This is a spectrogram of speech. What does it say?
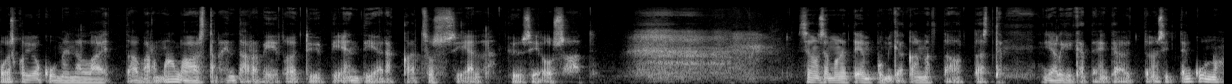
Voisiko joku mennä laittaa? Varmaan laastarin tarvii toi tyyppi, en tiedä. Katso siellä, kyllä se osaat. Se on semmoinen temppu, mikä kannattaa ottaa sitten jälkikäteen käyttöön sitten, kun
